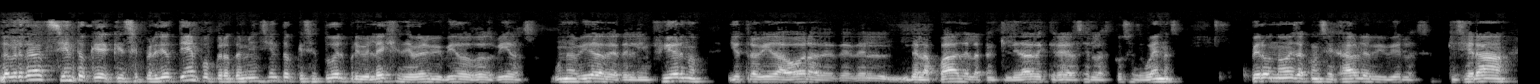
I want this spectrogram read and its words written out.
La verdad, siento que, que, se perdió tiempo, pero también siento que se tuvo el privilegio de haber vivido dos vidas. Una vida de, del infierno y otra vida ahora de, de, de, la paz, de la tranquilidad, de querer hacer las cosas buenas. Pero no es aconsejable vivirlas. Quisiera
